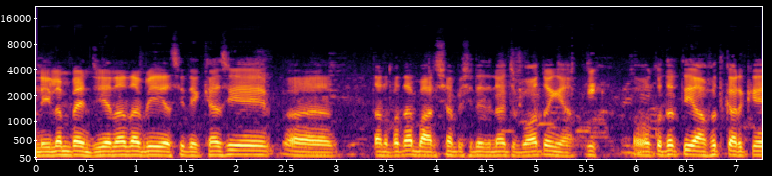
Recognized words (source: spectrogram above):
ਨੀਲਮ ਭੈਣ ਜੀ ਇਹਨਾਂ ਦਾ ਵੀ ਅਸੀਂ ਦੇਖਿਆ ਸੀ ਇਹ ਤੁਹਾਨੂੰ ਪਤਾ ਬਾਰਿਸ਼ਾਂ ਪਿਛਲੇ ਦਿਨਾਂ 'ਚ ਬਹੁਤ ਹੋਈਆਂ। ਜੀ। ਉਹ ਕੁਦਰਤੀ ਆਫਤ ਕਰਕੇ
